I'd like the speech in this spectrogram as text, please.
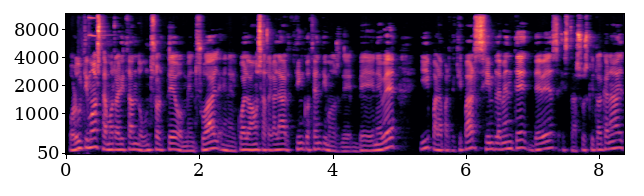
Por último, estamos realizando un sorteo mensual en el cual vamos a regalar 5 céntimos de BNB y para participar simplemente debes estar suscrito al canal,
